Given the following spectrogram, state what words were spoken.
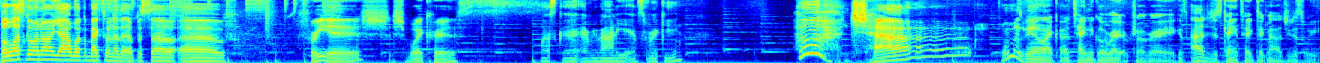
But what's going on, y'all? Welcome back to another episode of Free-ish. It's your boy Chris. What's good, everybody? It's Ricky. Child. We must be in like a technical retrograde because I just can't take technology this week.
